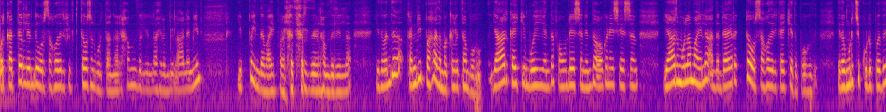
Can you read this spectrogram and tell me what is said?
ஒரு கத்தர்லேருந்து ஒரு சகோதரி ஃபிஃப்டி தௌசண்ட் கொடுத்தாங்க. அலமதுல்லா ஹிரம்பில் ஆலமீன். இப்போ இந்த வாய்ப்பால் தருது அலமதுல்லா இது வந்து கண்டிப்பாக அது மக்களுக்கு தான் போகும். யார் கைக்கும் போய் எந்த ஃபவுண்டேஷன் எந்த ஆர்கனைசேஷன் யார் மூலமாக இல்லை அந்த டைரெக்டாக ஒரு சகோதரி கைக்கு அது போகுது. இதை முடித்து கொடுப்பது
